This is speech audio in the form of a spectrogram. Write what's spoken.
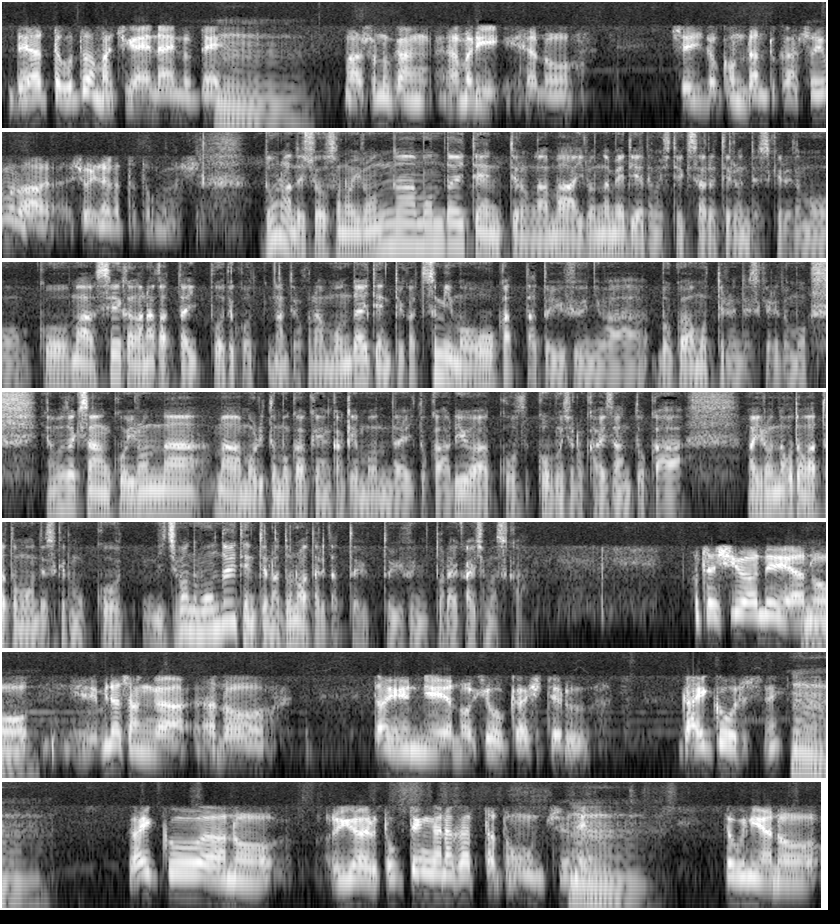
であったことは間違いないので、うん、まあ、その間あまりあの政治の混乱とかそういうものは生じなかったと思います。どうなんでしょう？そのいろんな問題点っていうのがまあいろんなメディアでも指摘されてるんですけれどもこうまあ成果がなかった一方でこうなんていうのかな問題点というか罪も多かったというふうには僕は思ってるんですけれども山崎さんこういろんなまあ森友学園加計問題とかあるいは公文書の改ざんとかまあいろんなことがあったと思うんですけどもこう一番の問題点というのはどのあたりだったというふうに捉え返しますか？私はねあの、うん。皆さんがあの大変にあの評価している外交ですね、うん、外交はあのいわゆる得点がなかったと思うんですよね、うん、特にあの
